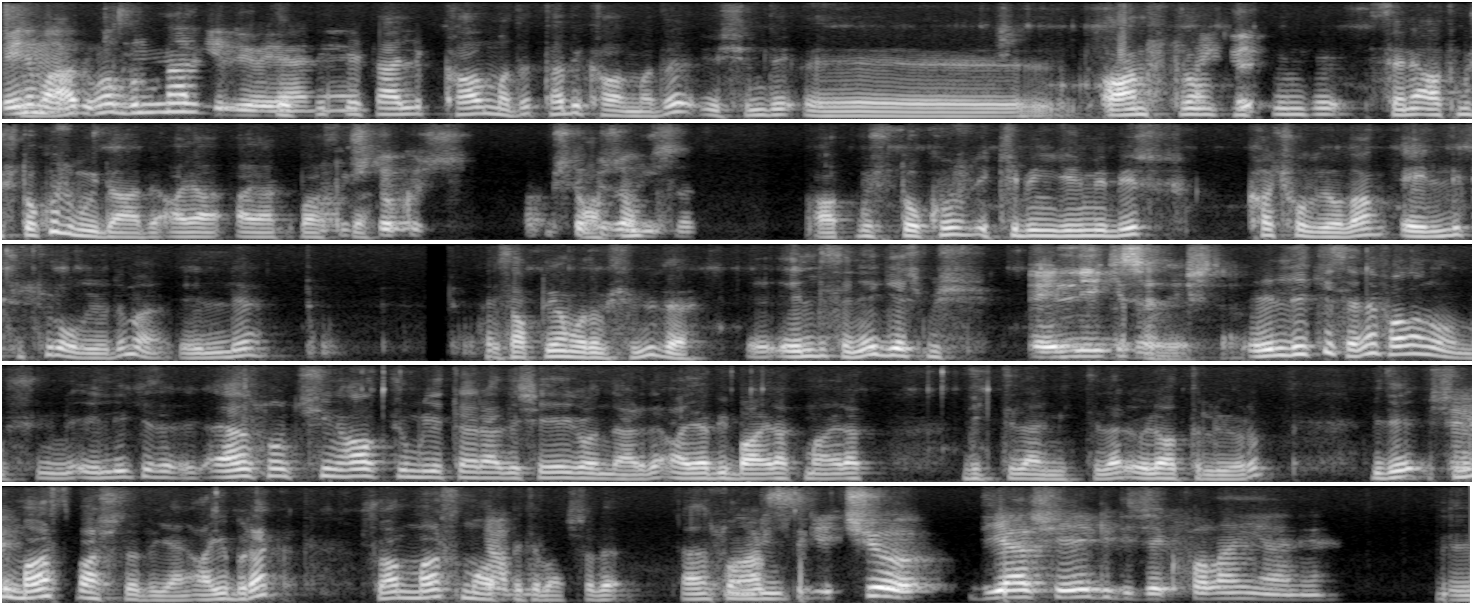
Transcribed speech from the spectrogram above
Benim Şimdi abi, aklıma bunlar geliyor yani. yeterlilik kalmadı. Tabii kalmadı. E Şimdi eee Armstrong gittiğinde sene 69 muydu abi aya, ayak bastı? 69. 69 Altmış. olması. lazım. 69 2021 kaç oluyor lan? 50 küsür oluyor değil mi? 50 hesaplayamadım şimdi de. E, 50 seneye geçmiş. 52 sene işte. 52 sene falan olmuş. Şimdi 52 sene. En son Çin Halk Cumhuriyeti herhalde şeye gönderdi. Ay'a bir bayrak mayrak diktiler miktiler. Öyle hatırlıyorum. Bir de şimdi Evet. Mars başladı yani. Ay'ı bırak. Şu an Mars muhabbeti başladı. En son Mars'ı bir geçiyor. Diğer şeye gidecek falan yani. e,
